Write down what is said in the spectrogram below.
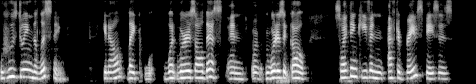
well, who's doing the listening? You know, like wh- what, where is all this and or where does it go? So I think even after Brave Spaces,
